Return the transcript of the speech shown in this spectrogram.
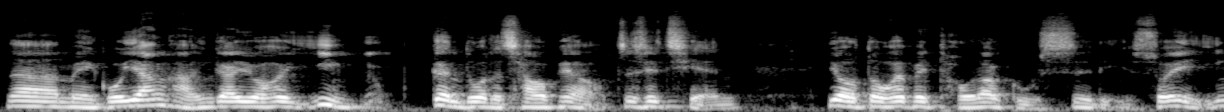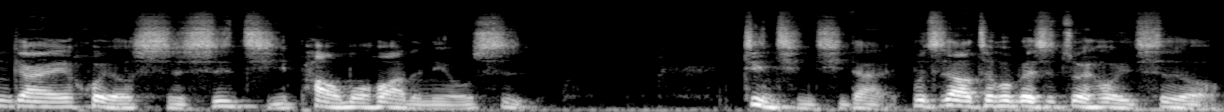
那美国央行应该又会印更多的钞票，这些钱又都会被投到股市里，所以应该会有史诗级泡沫化的牛市，敬请期待。不知道这会不会是最后一次哦？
